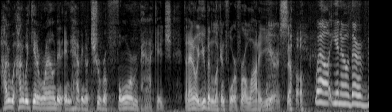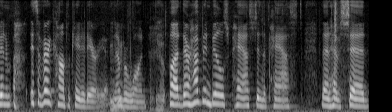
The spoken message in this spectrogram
how do we, how do we get around in, in, having a true reform package that I know you've been looking for for a lot of years? So well, you know, there have been it's a very complicated area. Mm-hmm. Number one, yep. but there have been bills passed in the past that have said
